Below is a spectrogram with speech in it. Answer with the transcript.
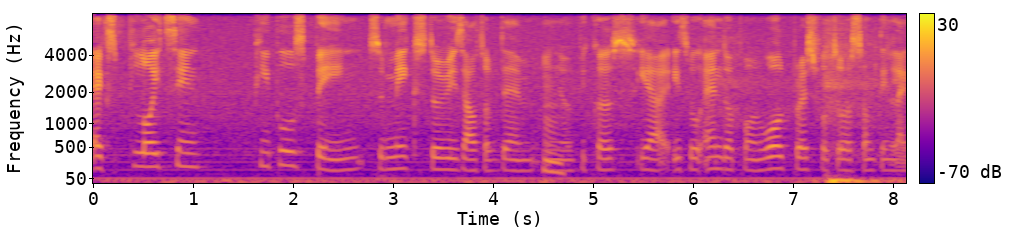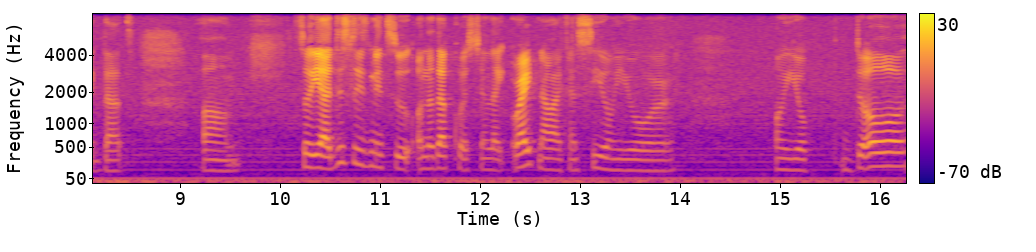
exploiting people's pain to make stories out of them you Mm. know because yeah it will end up on world press photo or something like that um, so yeah this leads me to another question like right now i can see on your on your door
